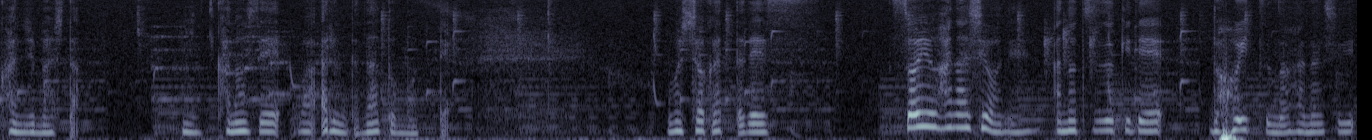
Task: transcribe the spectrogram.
感じました、うん、可能性はあるんだなと思って。面白かったです。そういう話をねあの続きで ドイツの話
